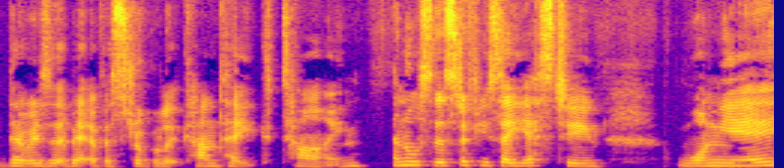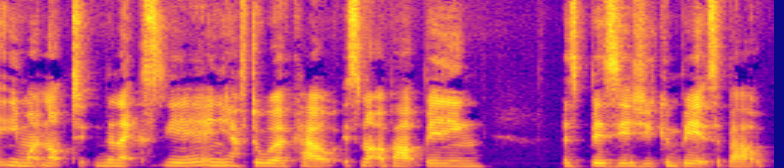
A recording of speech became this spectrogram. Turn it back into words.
there is a bit of a struggle it can take time. And also the stuff you say yes to one year you might not the next year and you have to work out it's not about being as busy as you can be it's about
